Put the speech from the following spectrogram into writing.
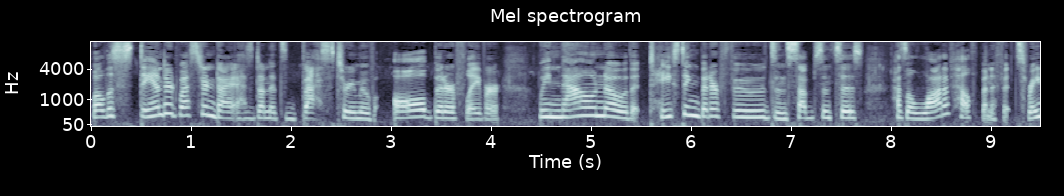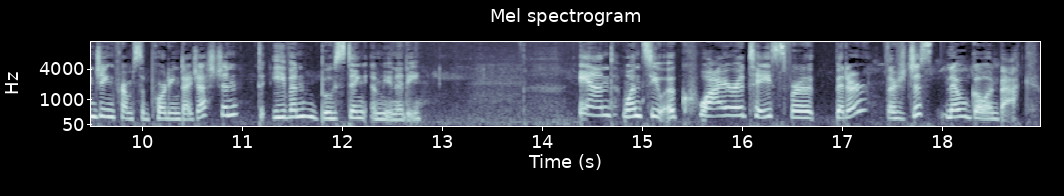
While the standard Western diet has done its best to remove all bitter flavor, we now know that tasting bitter foods and substances has a lot of health benefits, ranging from supporting digestion to even boosting immunity. And once you acquire a taste for bitter, there's just no going back.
